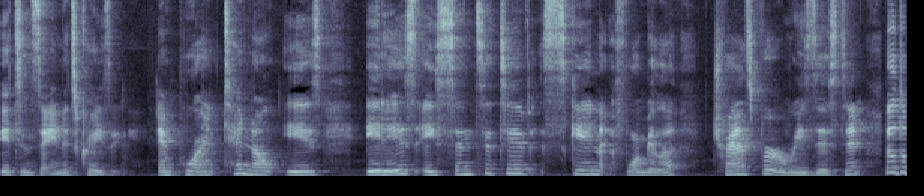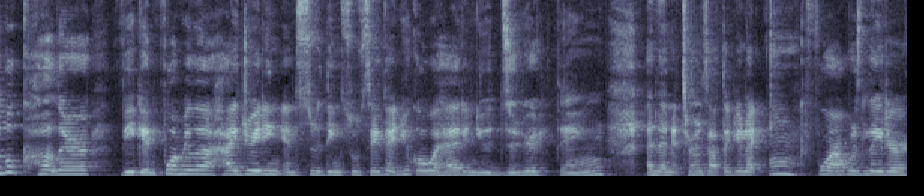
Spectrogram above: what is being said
it's insane. It's crazy. Important to note is it is a sensitive skin formula transfer resistant, buildable color, vegan formula, hydrating and soothing. So say that you go ahead and you do your thing and then it turns out that you're like, mm, four hours later,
